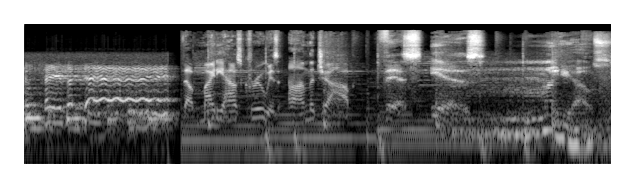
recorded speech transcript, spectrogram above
to save the day. The Mighty House crew is on the job. This is Mighty House.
